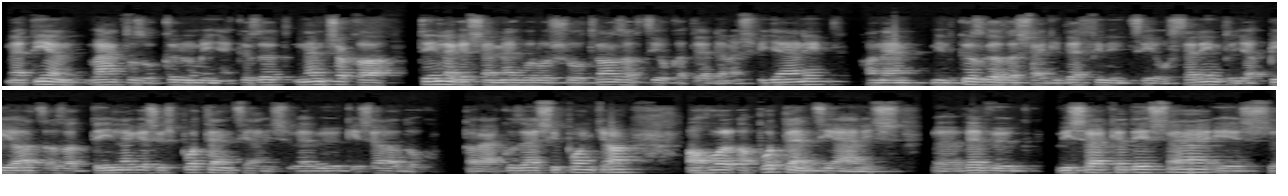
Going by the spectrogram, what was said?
mert ilyen változó körülmények között nem csak a ténylegesen megvalósuló tranzakciókat érdemes figyelni, hanem mint közgazdasági definíció szerint, ugye a piac az a tényleges és potenciális vevők és eladók találkozási pontja, ahol a potenciális vevők viselkedése és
